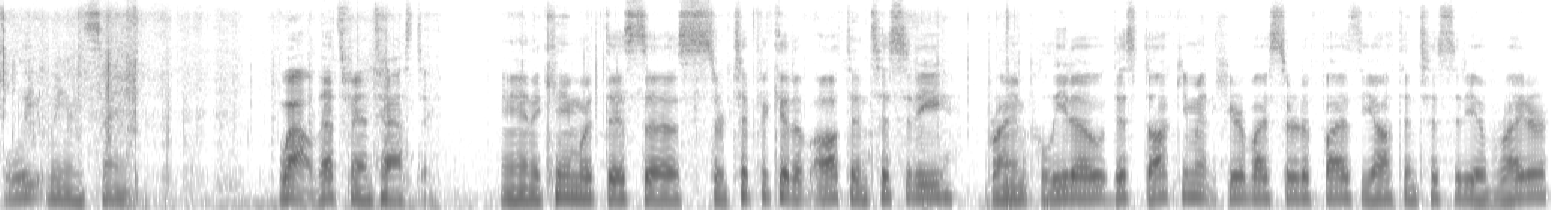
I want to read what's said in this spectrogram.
completely insane. Wow, that's fantastic. And it came with this uh, certificate of authenticity, Brian Pulido. This document hereby certifies the authenticity of writer,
